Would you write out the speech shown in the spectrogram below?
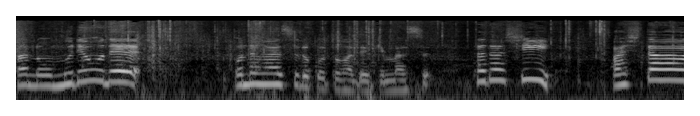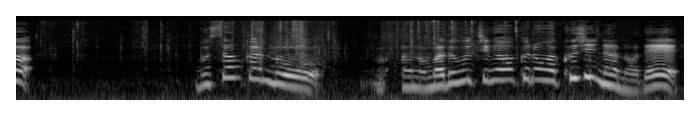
あの無料でお願いすることができます。ただし、明日、物産館のあの窓口が開くのが9時なので、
